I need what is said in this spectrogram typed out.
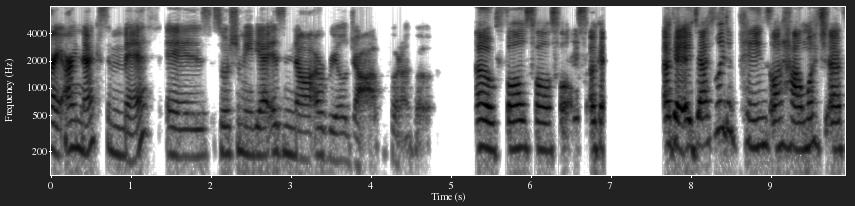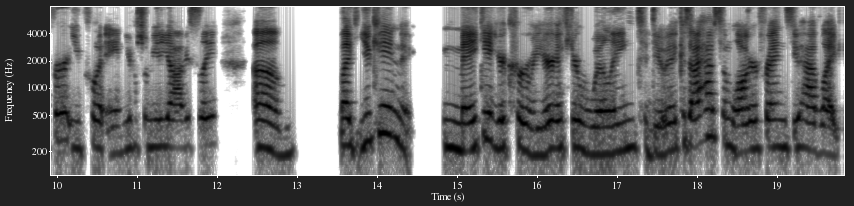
All right, our next myth is social media is not a real job, quote unquote. Oh, false, false, false. Okay. Okay, it definitely depends on how much effort you put in your social media, obviously. Um, like you can make it your career if you're willing to do it. Cause I have some blogger friends who have like,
